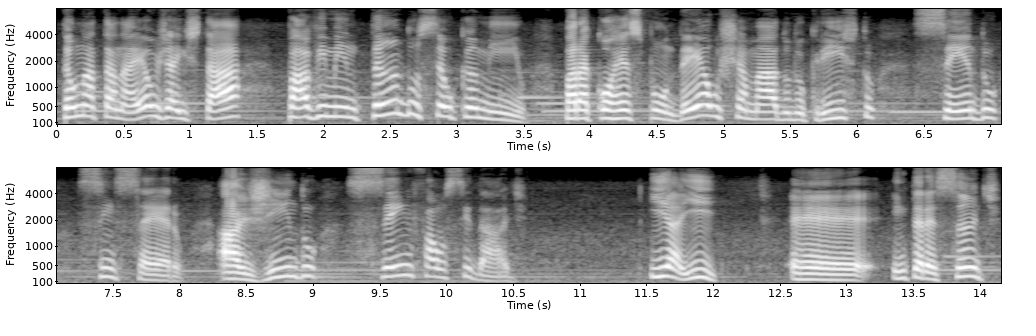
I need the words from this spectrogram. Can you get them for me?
Então, Natanael já está pavimentando o seu caminho para corresponder ao chamado do Cristo, sendo sincero, agindo sem falsidade. E aí, é interessante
